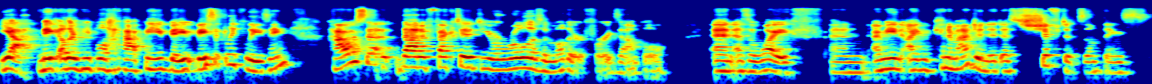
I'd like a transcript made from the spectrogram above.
yeah, make other people happy, basically pleasing. How has that that affected your role as a mother, for example? and as a wife. And I mean, I can imagine it has shifted some things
